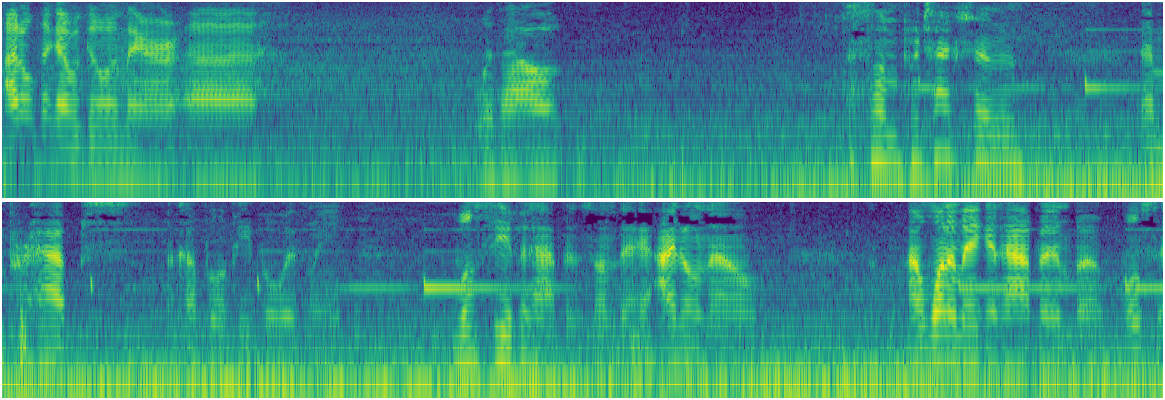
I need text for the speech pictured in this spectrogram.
I don't think I would go in there uh, without some protection and perhaps a couple of people with me. We'll see if it happens someday. I don't know. I want to make it happen, but we'll see.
